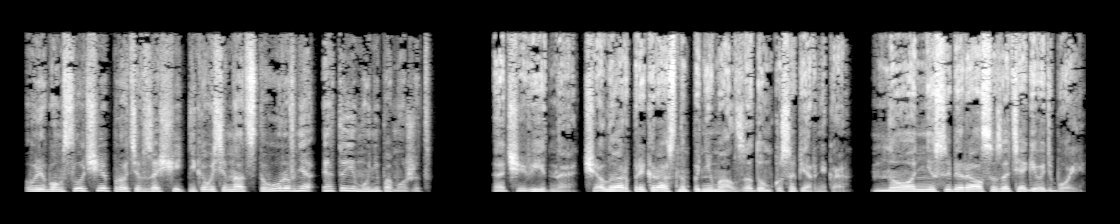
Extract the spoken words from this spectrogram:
В любом случае, против защитника 18 уровня это ему не поможет». Очевидно, Чалар прекрасно понимал задумку соперника. Но он не собирался затягивать бой.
